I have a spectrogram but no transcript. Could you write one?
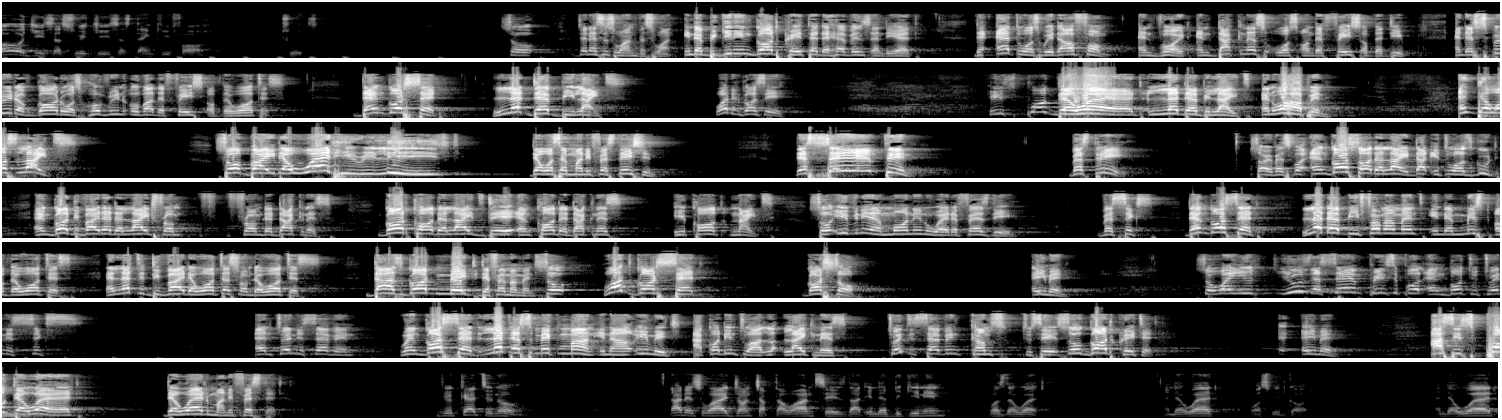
Oh, Jesus, sweet Jesus, thank you for truth. So, Genesis 1, verse 1. In the beginning, God created the heavens and the earth. The earth was without form and void, and darkness was on the face of the deep. And the Spirit of God was hovering over the face of the waters. Then God said, Let there be light. What did God say? He spoke the word, Let there be light. And what happened? And there was light. So, by the word he released, there was a manifestation. The same thing. Verse 3. Sorry, verse 4. And God saw the light that it was good. And God divided the light from, from the darkness. God called the light day and called the darkness, he called night. So evening and morning were the first day. Verse 6. Then God said, let there be firmament in the midst of the waters, and let it divide the waters from the waters. Thus God made the firmament. So what God said, God saw. Amen. So when you use the same principle and go to 26 and 27, when God said, Let us make man in our image according to our likeness, 27 comes to say, So God created. Amen. As he spoke the word, the word manifested. If you care to know, that is why John chapter 1 says that in the beginning was the word, and the word was with God. And the word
